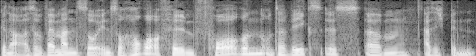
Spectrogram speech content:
Genau, also wenn man so in so Horrorfilmforen unterwegs ist, ähm, also ich bin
